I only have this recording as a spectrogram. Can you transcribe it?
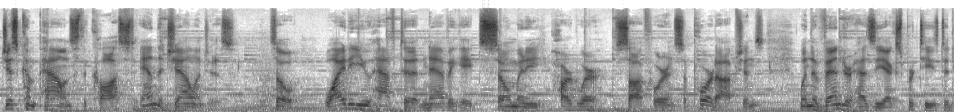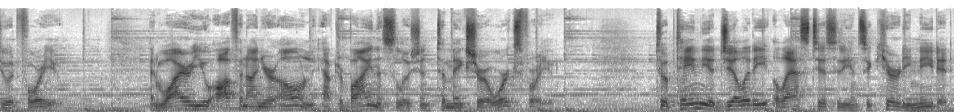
just compounds the cost and the challenges. So why do you have to navigate so many hardware, software, and support options when the vendor has the expertise to do it for you? And why are you often on your own after buying the solution to make sure it works for you? To obtain the agility, elasticity, and security needed,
